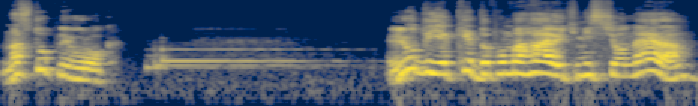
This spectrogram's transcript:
Наступний урок. Люди, які допомагають місіонерам,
